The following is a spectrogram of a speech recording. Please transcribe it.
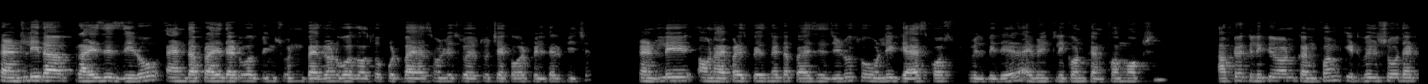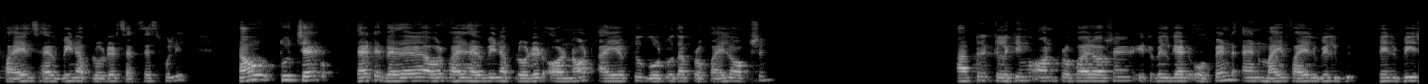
currently the price is zero, and the price that was being shown in background was also put by us only so as to check our filter feature. Currently on hyperspacenet the price is zero so only gas cost will be there. I will click on confirm option. After clicking on confirm it will show that files have been uploaded successfully. Now to check that whether our file have been uploaded or not i have to go to the profile option. After clicking on profile option it will get opened and my file will be, will be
